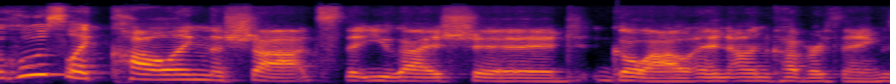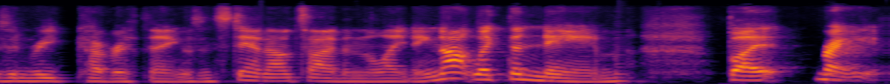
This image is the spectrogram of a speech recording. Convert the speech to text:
who's like calling the shots that you guys should go out and uncover things and recover things and stand outside in the lightning? Not like the name, but right.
